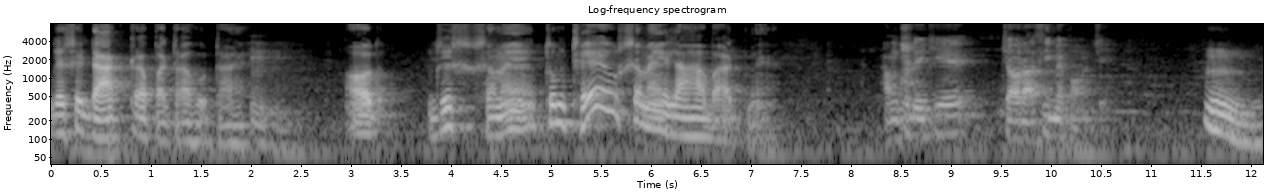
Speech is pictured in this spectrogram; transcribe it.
जैसे डाक का पता होता है। और जिस समय तुम थे उस समय इलाहाबाद में। हम तो देखिए चौरासी में पहुँचे। हम्म।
